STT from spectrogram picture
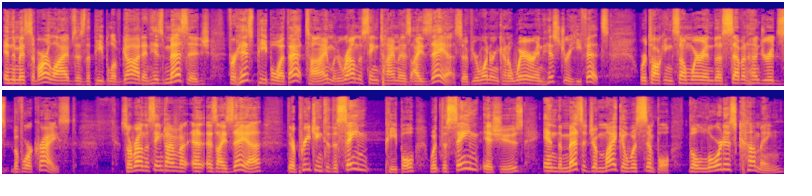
in the midst of our lives as the people of God. And his message for his people at that time, around the same time as Isaiah. So if you're wondering kind of where in history he fits, we're talking somewhere in the 700s before Christ. So around the same time as Isaiah, they're preaching to the same people with the same issues. And the message of Micah was simple The Lord is coming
